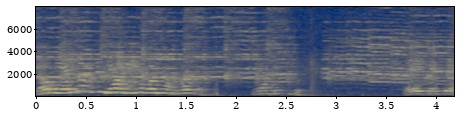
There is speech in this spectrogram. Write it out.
ಯಾವ ಎಲ್ಲ ಯಾವ ಈ ಒಂದು ಹರ್ಬೋದು. ಯಾವ ಬಿಟ್ಬಿಡು. ಏಯ್ ಕೈತೆ.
